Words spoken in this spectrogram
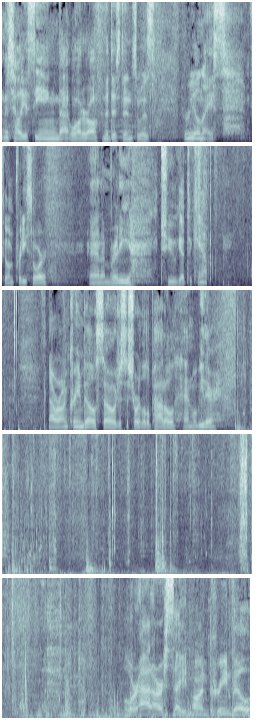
I'm gonna tell you, seeing that water off in the distance was real nice. I'm feeling pretty sore, and I'm ready to get to camp. Now we're on Cranebill, so just a short little paddle, and we'll be there. We're at our site on Cranebill.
